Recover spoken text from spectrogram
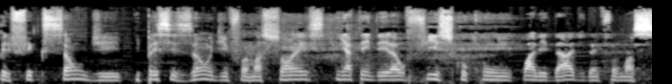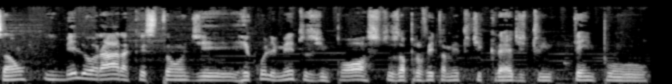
perfeição de, e precisão de informações, em atender ao fisco com qualidade da informação, em melhorar a questão de recolhimentos de impostos, aproveitamento de crédito em tempo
